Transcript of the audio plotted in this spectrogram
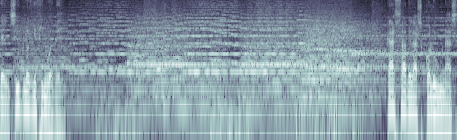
del siglo XIX. Casa de las Columnas,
